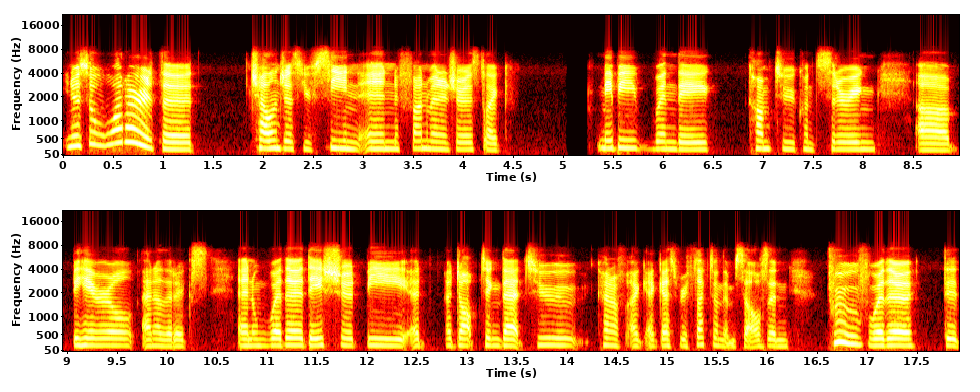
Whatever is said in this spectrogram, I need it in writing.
you know, so what are the challenges you've seen in fund managers, like maybe when they come to considering uh, behavioral analytics and whether they should be ad- adopting that to kind of, I, I, guess, reflect on themselves and prove whether they,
